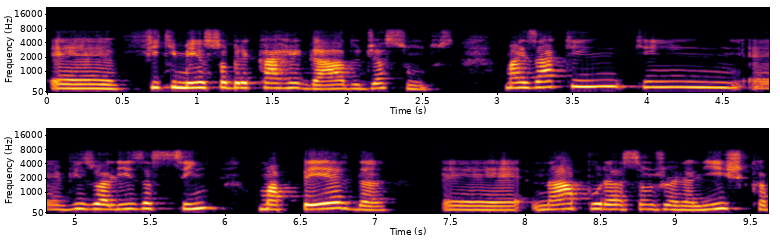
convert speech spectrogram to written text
é, fique meio sobrecarregado de assuntos. Mas há quem, quem é, visualiza, sim, uma perda é, na apuração jornalística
